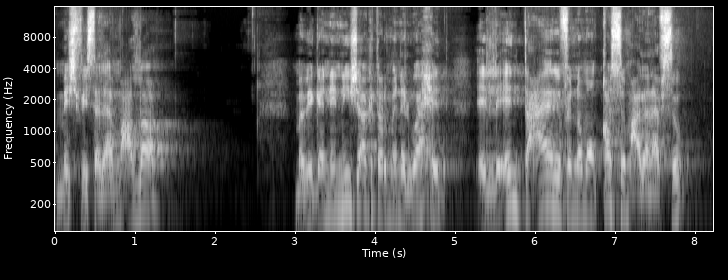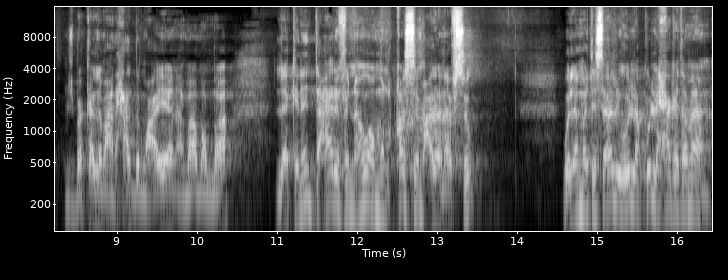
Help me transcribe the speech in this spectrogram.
مش في سلام مع الله. ما بيجننيش أكتر من الواحد اللي أنت عارف إنه منقسم على نفسه. مش بتكلم عن حد معين أمام الله لكن أنت عارف إن هو منقسم على نفسه. ولما تسأله يقول لك كل حاجة تمام.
